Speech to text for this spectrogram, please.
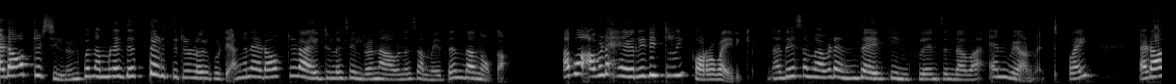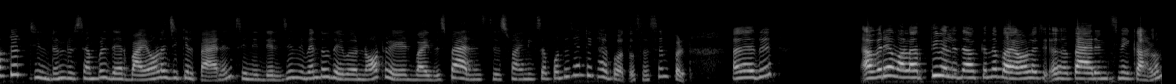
അഡോപ്റ്റഡ് ചിൽഡ്രൻ ഇപ്പോൾ നമ്മൾ ദത്തെടുത്തിട്ടുള്ള ഒരു കുട്ടി. അങ്ങനെ അഡോപ്റ്റഡ് ആയിട്ടുള്ള ചിൽഡ്രൻ ആവുന്ന സമയത്ത് എന്താ നോക്കാം? അപ്പോൾ അവിടെ ഹെറിഡിറ്ററി കുറവായിരിക്കും. അതേസമയം അവിടെ എന്തായിരിക്കും ഇൻഫ്ലുവൻസ് ഉണ്ടാവുക? Environment right Adopted children resemble their biological parents in intelligence even though they were not reared by these parents. This finding support the genetic hypothesis. Simple. അതായത് അവരെ വളർത്തി വലുതാക്കുന്ന ബയോളജി പാരൻസിനേക്കാളും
